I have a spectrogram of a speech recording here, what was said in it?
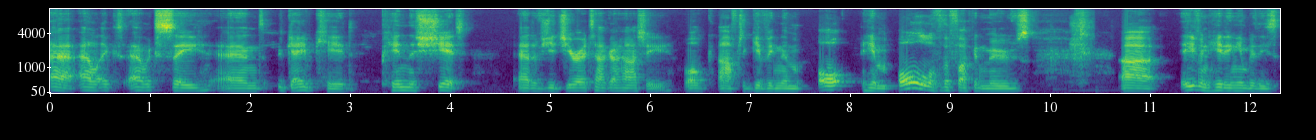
uh, Alex Alex C and Gabe Kidd pin the shit out of Yujiro Takahashi. Well, after giving them all him all of the fucking moves, uh, even hitting him with his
